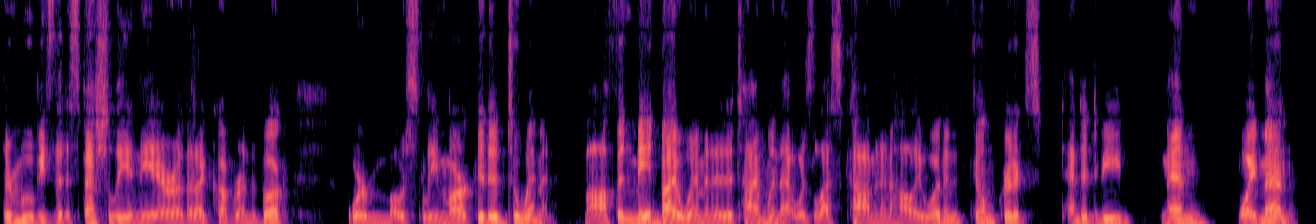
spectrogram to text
they're movies that, especially in the era that I cover in the book, were mostly marketed to women, often made by women at a time when that was less common in Hollywood. And film critics tended to be men, white men.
